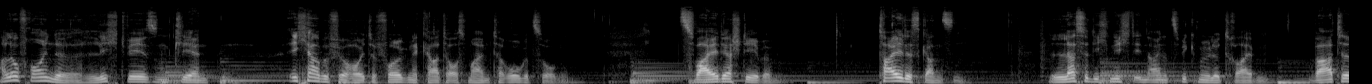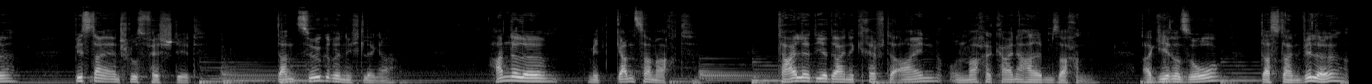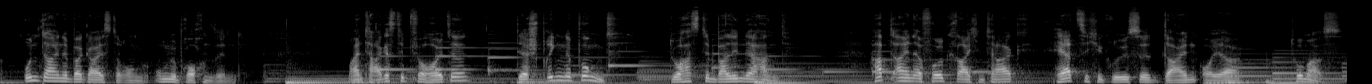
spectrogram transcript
Hallo Freunde, Lichtwesen, Klienten. Ich habe für heute folgende Karte aus meinem Tarot gezogen. Zwei der Stäbe. Teil des Ganzen. Lasse dich nicht in eine Zwickmühle treiben. Warte, bis dein Entschluss feststeht. Dann zögere nicht länger. Handele mit ganzer Macht. Teile dir deine Kräfte ein und mache keine halben Sachen. Agiere so, dass dein Wille und deine Begeisterung ungebrochen sind. Mein Tagestipp für heute, der springende Punkt. Du hast den Ball in der Hand. Habt einen erfolgreichen Tag. Herzliche Grüße, dein euer Thomas.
